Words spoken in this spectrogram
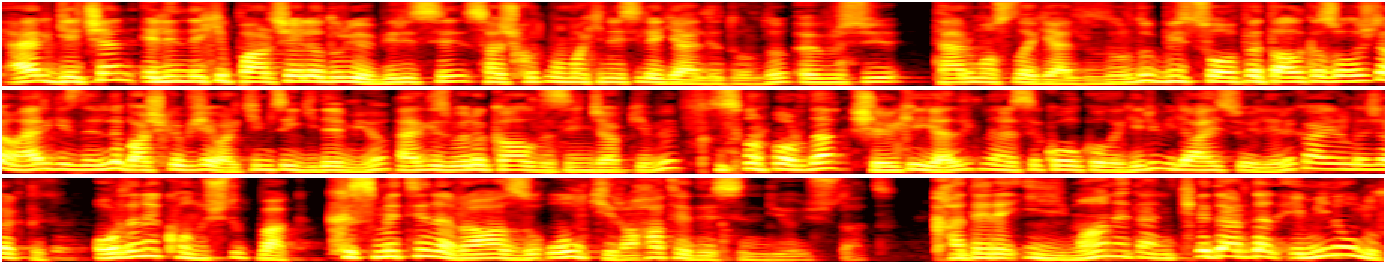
Her geçen elindeki parçayla duruyor. Birisi saç kurutma makinesiyle geldi durdu. Öbürsü termosla geldi durdu. Bir sohbet halkası oluştu ama herkesin elinde başka bir şey var. Kimse gidemiyor. Herkes böyle kaldı sincap gibi. Sonra orada şevke geldik. Neredeyse kol kola girip ilahi söyleyerek ayrılacaktık. Orada ne konuştuk bak. Kısmetine razı ol ki rahat edesin diyor üstad. Kadere iman eden kederden emin olur.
